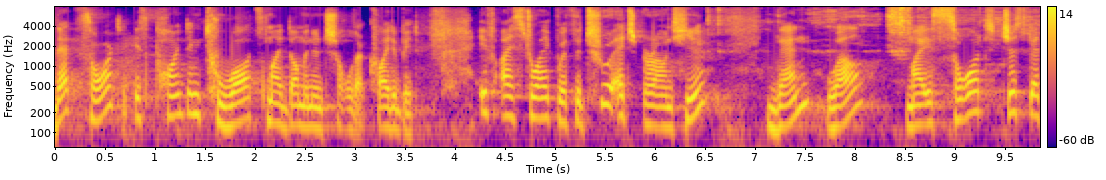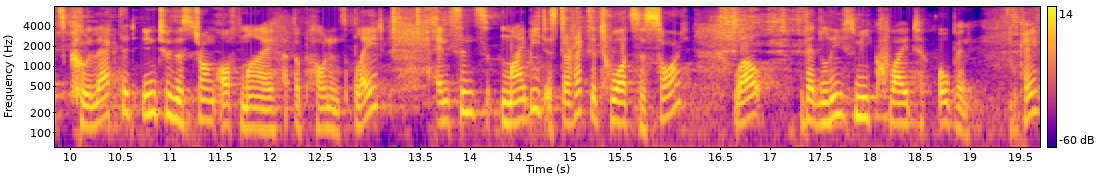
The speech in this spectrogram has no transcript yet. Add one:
that sword is pointing towards my dominant shoulder quite a bit. If I strike with the true edge around here, then, well, my sword just gets collected into the strong of my opponent's blade. And since my beat is directed towards the sword, well, that leaves me quite open. Okay,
